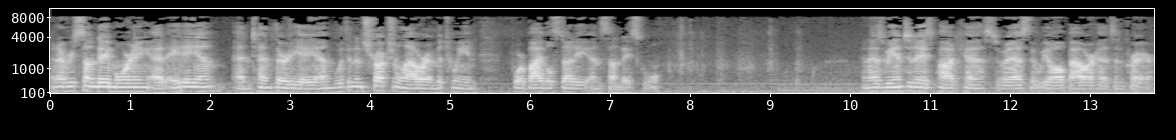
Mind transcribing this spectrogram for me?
And every Sunday morning at 8 a.m. and 10:30 a.m. with an instructional hour in between for Bible study and Sunday school. And as we end today's podcast, I would ask that we all bow our heads in prayer.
